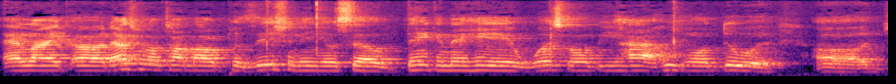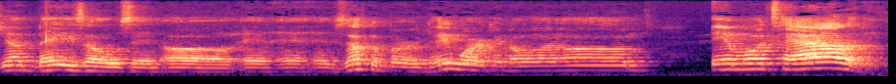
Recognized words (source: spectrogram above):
And like uh, that's what I'm talking about, positioning yourself, thinking ahead, what's gonna be hot, who's gonna do it. Uh, Jeff Bezos and, uh, and, and, and Zuckerberg, they working on um, immortality.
